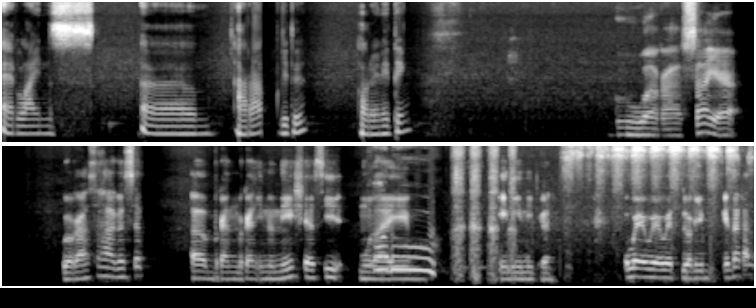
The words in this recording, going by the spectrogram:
airlines em, Arab gitu or anything. Gua rasa ya gua rasa harusnya eh, brand-brand Indonesia sih mulai ini nih kan wait wait wait 2000 kita kan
